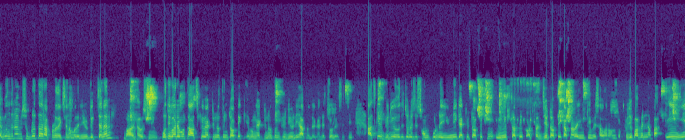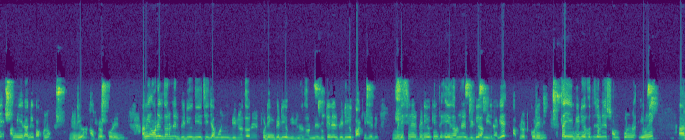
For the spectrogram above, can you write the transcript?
হাই বন্ধুরা, আমি সুব্রত আর আপনারা দেখছেন আমাদের YouTube channel Bird House New প্রতিবারের মতো আজকেও একটি নতুন টপিক এবং একটি নতুন ভিডিও নিয়ে আপনাদের কাছে চলে এসেছি। আজকের ভিডিও হতে চলেছে সম্পূর্ণ ইউনিক একটি টপিক নিয়ে ইউনিক টপিক অর্থাৎ যে টপিক আপনারা ইউটিউবে সাধারণত খুঁজে পাবেন না, বা এই নিয়ে আমি এর আগে কখনো ভিডিও আপলোড করিনি। আমি অনেক ধরনের ভিডিও দিয়েছি, যেমন বিভিন্ন ধরনের ফুডিং ভিডিও বিভিন্ন ধরনের রুটিনের ভিডিও পাখিদের মেডিসিনের ভিডিও কিন্তু এই ধরনের ভিডিও আমি এর আগে আপলোড করিনি। তাই এই ভিডিও হতে চলেছে সম্পূর্ণ ইউনিক আর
